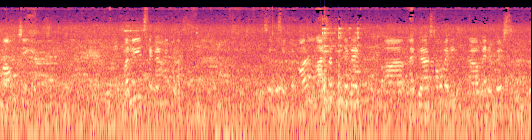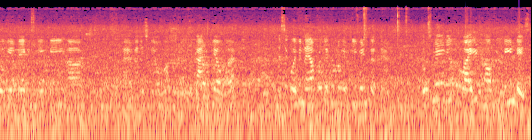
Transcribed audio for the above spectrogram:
अमाउंट चाहिए। इज़ सेकेंडरी फॉर अस और हमारे साथ जुड़ने एक like there are so many benefits जो भी हमने एक स्कीम है मैनेज किया हुआ प्लान किया हुआ है जैसे कोई भी नया प्रोजेक्ट हम लोग इम्प्लीमेंट करते हैं तो उसमें will provide fifteen days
